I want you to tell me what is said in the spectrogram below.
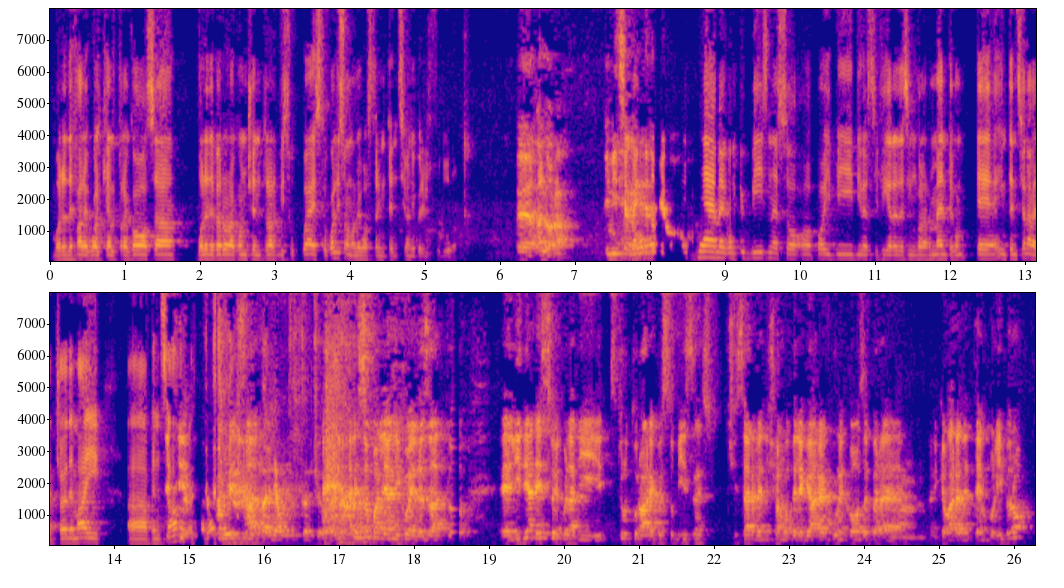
Volete fare qualche altra cosa? Volete per ora concentrarvi su questo? Quali sono le vostre intenzioni per il futuro? Eh, allora, inizialmente dobbiamo... Insieme con più business o, o, poi vi diversificherete singolarmente? Che intenzione avete? Cioè avete mai uh, pensato? Sì, sì, parliamo tutto il giorno. adesso parliamo di quello, esatto. Eh, l'idea adesso è quella di strutturare questo business, ci serve diciamo delegare alcune cose per ehm, ricavare del tempo libero.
